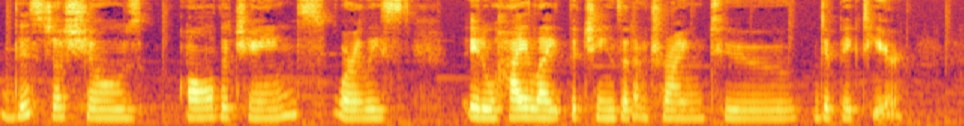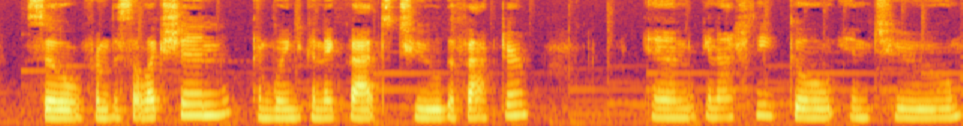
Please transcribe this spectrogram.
This just shows all the chains, or at least it'll highlight the chains that I'm trying to depict here. So from the selection, I'm going to connect that to the factor and we can actually go into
